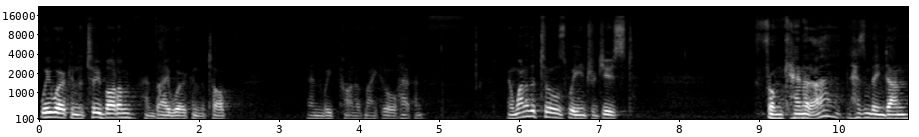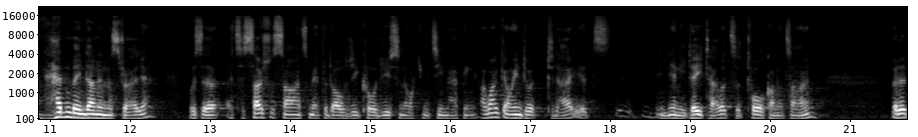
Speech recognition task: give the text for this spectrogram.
we work in the two bottom and they work in the top, and we kind of make it all happen. And one of the tools we introduced from Canada hasn't been done, hadn't been done in Australia. Was a, it's a social science methodology called use and occupancy mapping. I won't go into it today. It's in any detail. It's a talk on its own. But it,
